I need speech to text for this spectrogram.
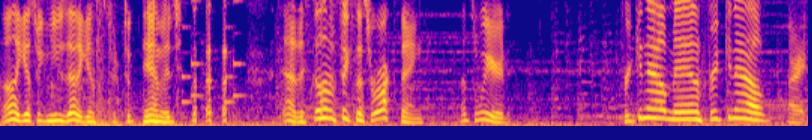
Well, I guess we can use that against who took damage. yeah, they still haven't fixed this rock thing. That's weird. Freaking out, man. I'm freaking out. Alright.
